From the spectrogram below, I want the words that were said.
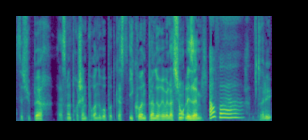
C'était super. À la semaine prochaine pour un nouveau podcast Icône, plein de révélations, les amis. Au revoir. Salut.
